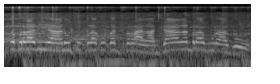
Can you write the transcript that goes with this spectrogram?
Keberanian untuk melakukan serangan. Jangan ragu-ragu.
